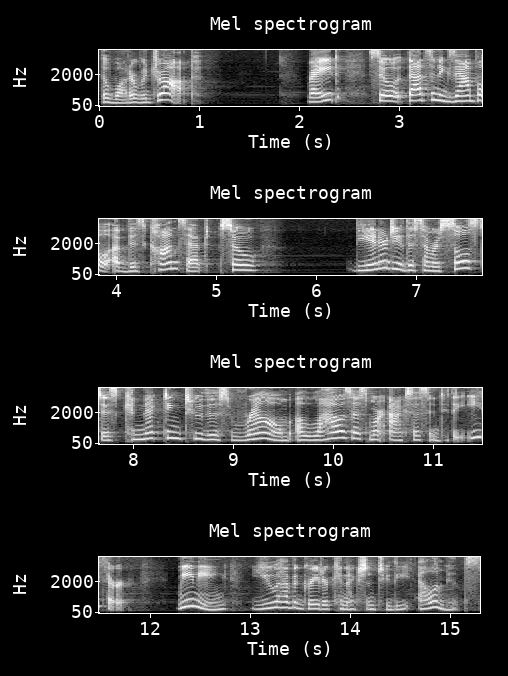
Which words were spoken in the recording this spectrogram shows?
the water would drop. Right? So that's an example of this concept. So the energy of the summer solstice connecting to this realm allows us more access into the ether, meaning you have a greater connection to the elements,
